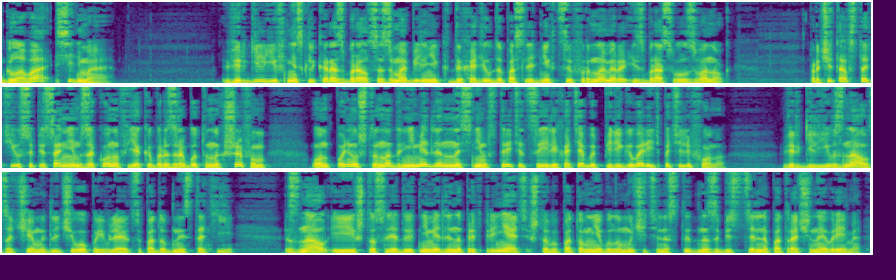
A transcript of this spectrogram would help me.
Глава 7. Вергильев несколько раз брался за мобильник, доходил до последних цифр номера и сбрасывал звонок. Прочитав статью с описанием законов, якобы разработанных шефом, он понял, что надо немедленно с ним встретиться или хотя бы переговорить по телефону. Вергильев знал, зачем и для чего появляются подобные статьи. Знал и что следует немедленно предпринять, чтобы потом не было мучительно стыдно за бесцельно потраченное время.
